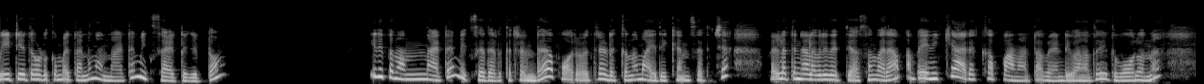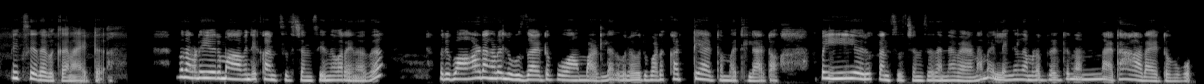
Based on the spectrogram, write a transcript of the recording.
ബീറ്റ് ചെയ്ത് കൊടുക്കുമ്പോൾ തന്നെ നന്നായിട്ട് മിക്സ് ആയിട്ട് കിട്ടും. ഇതിപ്പോൾ നന്നായിട്ട് മിക്സ് ചെയ്തെടുത്തിട്ടുണ്ട്. അപ്പോൾ ഓരോരുത്തർ എടുക്കുന്ന മൈദയ്ക്കനുസരിച്ച് വെള്ളത്തിന്റെ അളവിൽ വ്യത്യാസം വരാം. അപ്പോൾ എനിക്ക് അരക്കപ്പാണ് കേട്ടോ വേണ്ടി വന്നത് ഇതുപോലൊന്ന് മിക്സ് ചെയ്തെടുക്കാനായിട്ട്. അപ്പോൾ നമ്മുടെ ഈ ഒരു മാവിന്റെ കൺസിസ്റ്റൻസി എന്ന് പറയുന്നത് ഒരുപാട് അങ്ങോട്ട് ലൂസായിട്ട് പോകാൻ പാടില്ല. അതുപോലെ ഒരുപാട് കട്ടിയായിട്ടും പറ്റില്ല കേട്ടോ. അപ്പോൾ ഈ ഒരു കൺസിസ്റ്റൻസി തന്നെ വേണം. അല്ലെങ്കിൽ നമ്മുടെ ബ്രെഡ് നന്നായിട്ട് ഹാർഡായിട്ട് പോകും.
